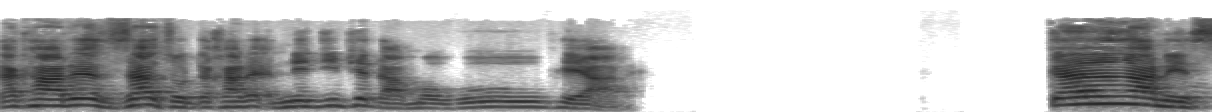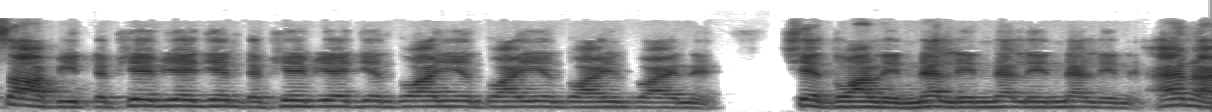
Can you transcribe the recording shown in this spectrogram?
တခါတည်းဇတ်ဆိုတခါတည်းအနစ်ကြီးဖြစ်တာမဟုတ်ဘူးဖေရတယ်ကန်းကနေစပြီးတဖြည်းဖြည်းချင်းတဖြည်းဖြည်းချင်းသွားရင်သွားရင်သွားရင်သွားရင်နဲ့ရှစ်သွားလေနက်လေနက်လေနက်လေအဲ့ဒါ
